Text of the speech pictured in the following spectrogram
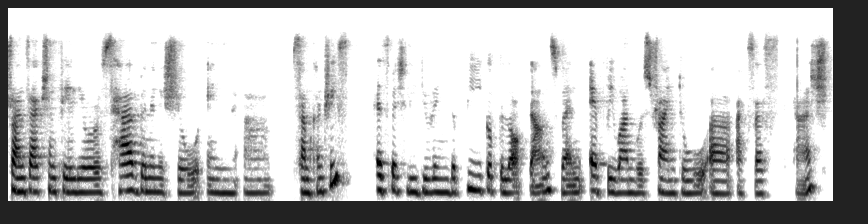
transaction failures have been an issue in uh, some countries, especially during the peak of the lockdowns when everyone was trying to uh, access cash.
